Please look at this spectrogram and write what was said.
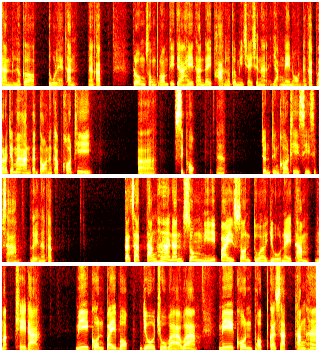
ท่านแล้วก็ดูแลท่านนะครับพระองค์ทรงพร้อมที่จะให้ท่านได้ผ่านแล้วก็มีชัยชนะอย่างแน่นอนนะครับ เราจะมาอ่านกันต่อนะครับ ข้อที่เอ่อ16นะจนถึงข้อที่ 43 เลยนะครับ กษัตริย์ทั้งห้านั้นทรงหนีไปซ่อนตัวอยู่ในถ้ำมักเคดา มีคนไปบอกโยชูวาว่า มีคนพบกษัตริย์ทั้งห้า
